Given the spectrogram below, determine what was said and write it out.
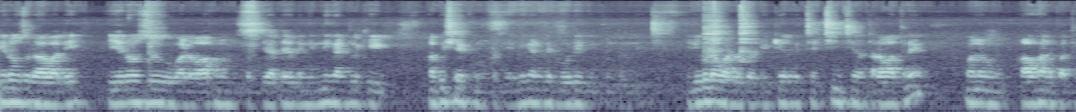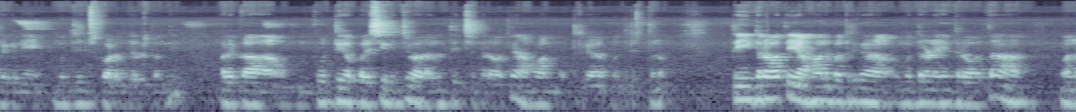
ఏ రోజు రావాలి ఏ రోజు వాళ్ళ వాహనం ఉంటుంది అదేవిధంగా ఎన్ని గంటలకి అభిషేకం ఉంటుంది ఎన్ని గంటలకి ఊరేగింపు ఉంటుంది. ఇది కూడా వాళ్ళతో డీటెయిల్గా చర్చించిన తర్వాతనే మనం ఆహ్వాన పత్రికని ముద్రించుకోవడం జరుగుతుంది. వారి యొక్క పూర్తిగా పరిశీలించి వారు అనుమతి తర్వాత తర్వాతే ఆహ్వాన పత్రిక ముద్రిస్తున్నాం. దీని తర్వాత ఈ ఆహ్వాన పత్రిక ముద్రణ అయిన తర్వాత మన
